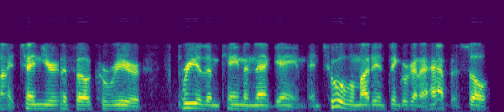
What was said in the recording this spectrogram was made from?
my ten-year NFL career, three of them came in that game, and two of them I didn't think were going to happen. So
